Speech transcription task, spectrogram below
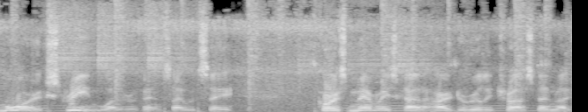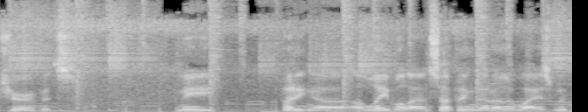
more extreme weather events, I would say. Of course, memory is kind of hard to really trust. I'm not sure if it's me putting a, a, label on something that otherwise would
